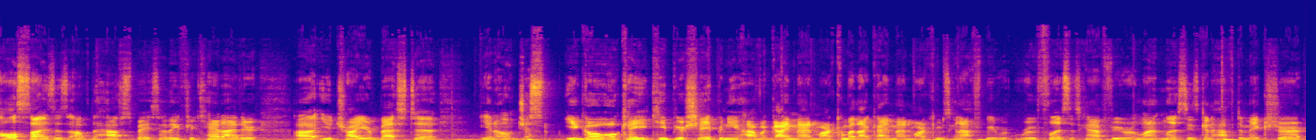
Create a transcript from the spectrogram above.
all sizes of the half space. I think if you can't either, uh, you try your best to, you know, just you go okay, you keep your shape and you have a guy man mark him, but that guy man mark him is gonna have to be ruthless. It's gonna have to be relentless. He's gonna have to make sure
